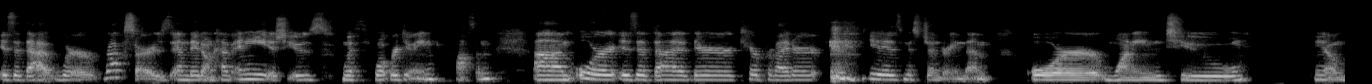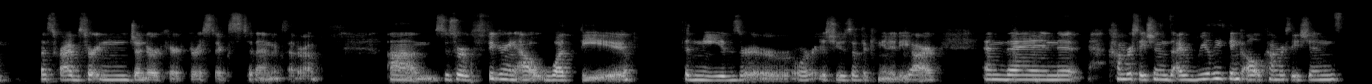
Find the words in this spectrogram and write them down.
Is it that we're rock stars and they don't have any issues with what we're doing? Awesome. Um, or is it that their care provider is misgendering them or wanting to you know ascribe certain gender characteristics to them etc um, so sort of figuring out what the, the needs or, or issues of the community are. And then conversations, I really think all conversations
